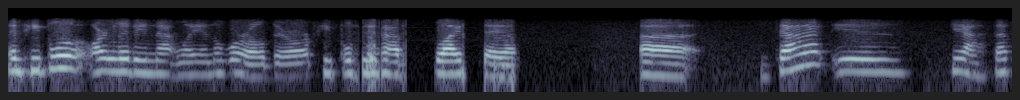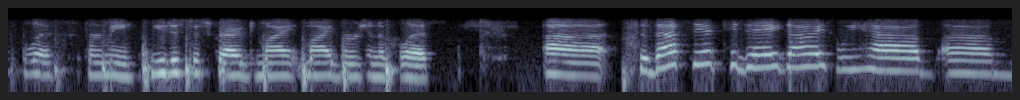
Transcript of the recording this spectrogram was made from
and people are living that way in the world. There are people who have lifestyle. Uh, that is, yeah, that's bliss for me. You just described my my version of bliss. Uh, so that's it today, guys. We have um,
